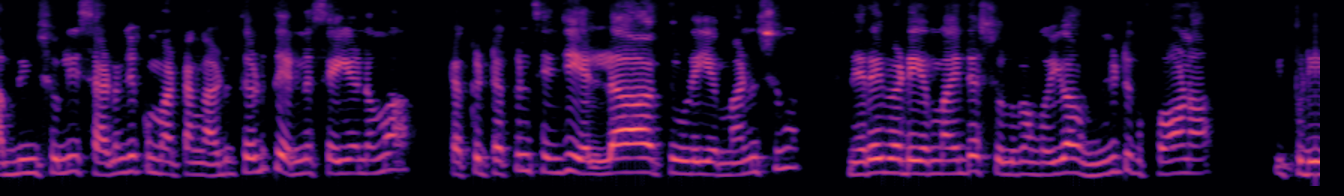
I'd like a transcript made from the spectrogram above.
அப்படின்னு சொல்லி சடைஞ்சுக்க மாட்டாங்க. அடுத்தடுத்து என்ன செய்யணுமோ டக்கு டக்குன்னு செஞ்சு எல்லாத்துடைய மனசும் நிறைவடைய மாதிரி தான் சொல்லுவாங்க. ஐயோ அவங்க வீட்டுக்கு போனோம். இப்படி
